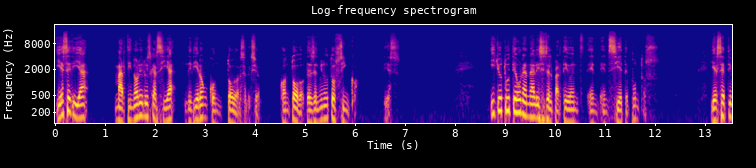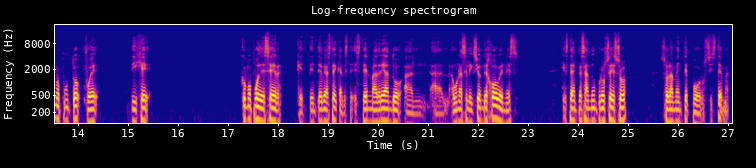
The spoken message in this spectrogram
Y ese día, Martinoli y Luis García le dieron con todo a la selección, con todo, desde el minuto 5, 10. Y yo tuve un análisis del partido en, en siete puntos. Y el séptimo punto fue, dije, ¿cómo puede ser que en TV Azteca estén madreando a una selección de jóvenes que está empezando un proceso solamente por sistema?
